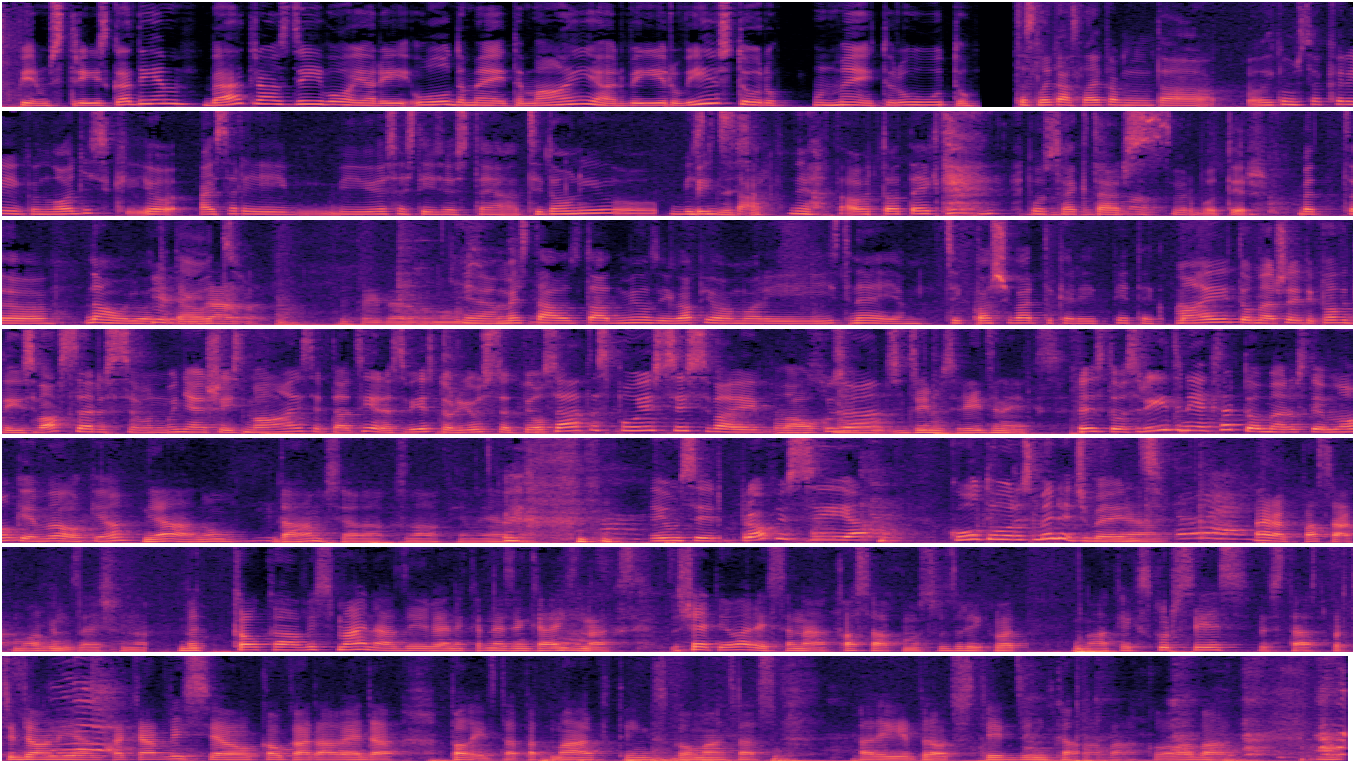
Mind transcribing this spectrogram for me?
Pirms trīs gadiem Bētrās dzīvoja arī Ulda meita Māja ar vīru viesturu un meitu Rūtu. Tas likās laikam tā likumsakarīgi un loģiski, jo es arī biju iesaistījusies tajā cidoniju biznesā. Biznesa. Jā, tā var to teikt. Pushektārs varbūt ir, bet uh, nav ļoti Pietiek daudz. Darba. Jā, mēs tā uz tādu milzīgu apjomu arī īsti neejam. Cik paši var, tik arī pietiek. Maija tomēr šeit ir pavadījusi vasaras, un viņai šīs mājas ir tāds ierasts viestur. Jūs esat pilsētas puisis vai lauku zēns? No, dzimis rīdzinieks. Es tos rīdzinieks ar tomēr uz tiem laukiem velk, jā? Jā, nu, dāmas jau velk uz laukiem, jā. Jums ir profesija. Kultūras menedžments. Jā. Vairāk pasākumu organizēšana. Bet kaut kā viss mainās dzīvē, nekad nezinu, kā iznāks. Šeit jau arī sanāk pasākumus uzrīkot nāk ekskursijas, es stāstu par cidonijām. Tā kā viss jau kaut kādā veidā palīdz. Tāpat mārketings, ko mācās. Arī brauc uz tirdziņu, kā labāk, ko labāk.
